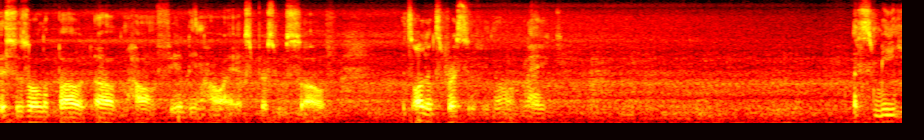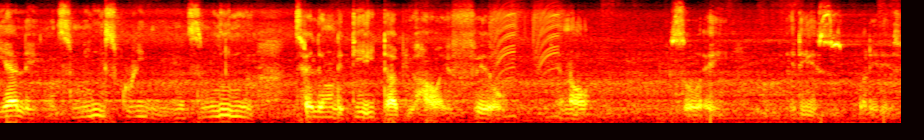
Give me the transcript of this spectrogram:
this is all about um, how I'm feeling, how I express myself. It's all expressive, you know, like it's me yelling, it's me screaming, it's me telling the DAW how I feel, you know. So, hey, it is what it is.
